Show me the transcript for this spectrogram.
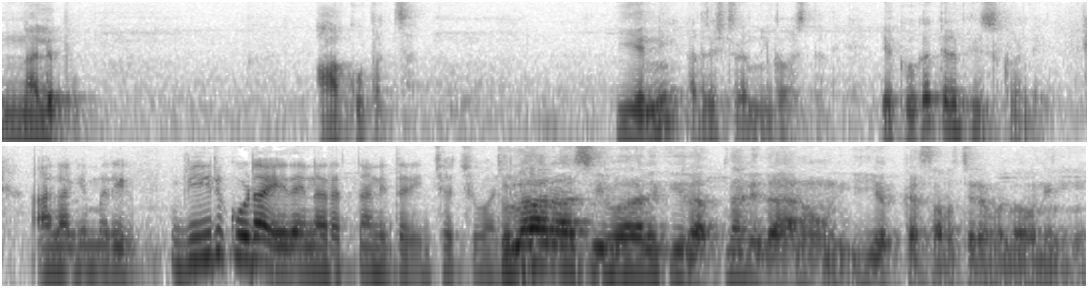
నలుపు ఆకుపచ్చ. ఇవన్నీ అదృష్ట రంగులుగా వస్తుంది ఎక్కువగా తెలుపు తీసుకోండి. అలాగే మరి వీరు కూడా ఏదైనా రత్నాన్ని ధరించవచ్చు తులారాశి వారికి రత్న విధానం ఈ యొక్క సంవత్సరంలోని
